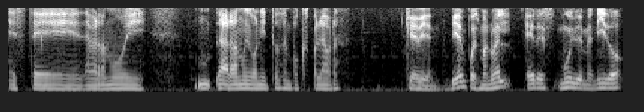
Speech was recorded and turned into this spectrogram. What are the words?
Este, la verdad muy, la verdad muy bonitos en pocas palabras. Qué bien. Bien, pues Manuel, eres muy bienvenido.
